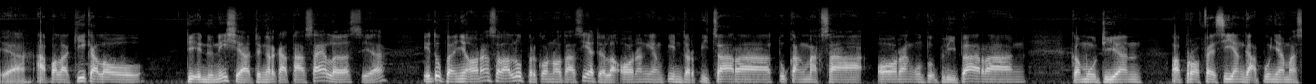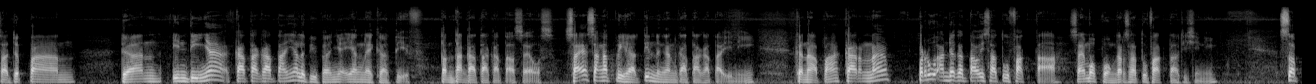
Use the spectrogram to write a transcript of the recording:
ya. Apalagi kalau di Indonesia dengar kata sales ya itu banyak orang selalu berkonotasi adalah orang yang pintar bicara tukang maksa orang untuk beli barang kemudian eh, profesi yang nggak punya masa depan dan intinya kata-katanya lebih banyak yang negatif tentang kata-kata sales. Saya sangat prihatin dengan kata-kata ini. Kenapa? Karena perlu Anda ketahui satu fakta. Saya mau bongkar satu fakta di sini. 10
